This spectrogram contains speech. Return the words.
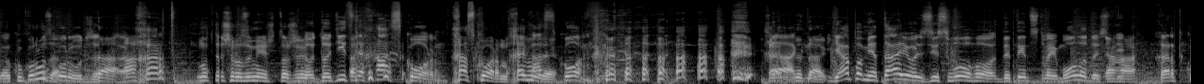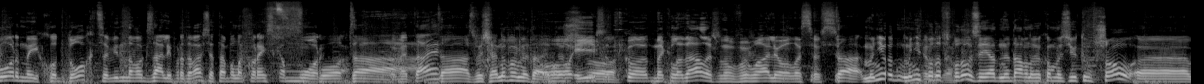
е, кукурудза. Кукурудза, Так. так. А хард, ну ти ж розумієш, то ж То- Тоді це хаскорн. хаскорн, хай буде. Хаскорн. Так, буде ну, так. я пам'ятаю зі свого дитинства і молодості Ага. хардкорний хот-дог, це він на вокзалі продавався, там була корейська морква. О, так. Пам'ятаєш? Так, звичайно пам'ятаю. О, Ти і їх що? ще тако накладали, що воно вивалювалося все. Так, мені от- мені Круто. сподобалося, я недавно в якомусь youtube шоу е,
